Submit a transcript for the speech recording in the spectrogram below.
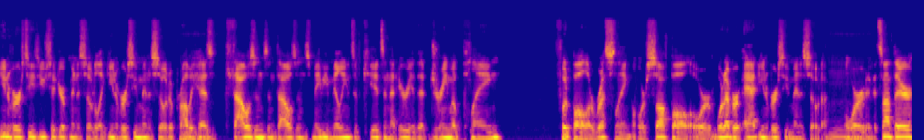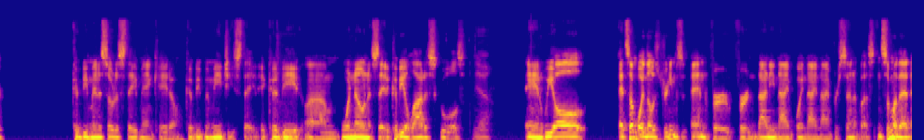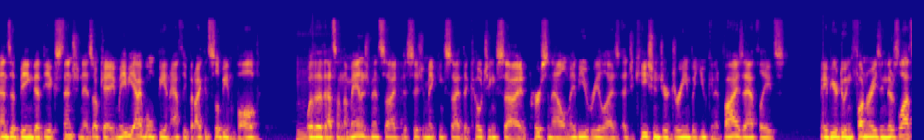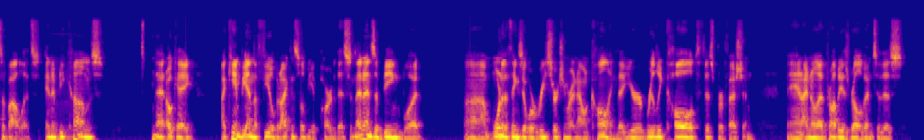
universities. You said you're up Minnesota, like University of Minnesota probably mm-hmm. has thousands and thousands, maybe millions of kids in that area that dream of playing football or wrestling or softball or whatever at University of Minnesota. Mm. Or if it's not there, could be Minnesota State Mankato, could be Bemidji State, it could be um, Winona State, it could be a lot of schools. Yeah. And we all, at some point, those dreams end for for ninety nine point nine nine percent of us. And some of that ends up being that the extension is okay. Maybe I won't be an athlete, but I can still be involved Mm. whether that's on the management side, decision making side, the coaching side, personnel. Maybe you realize education's your dream, but you can advise athletes. Maybe you're doing fundraising. There's lots of outlets, and mm-hmm. it becomes that okay, I can't be on the field, but I can still be a part of this, and that ends up being what um, one of the things that we're researching right now and calling that you're really called to this profession. And I know that probably is relevant to this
